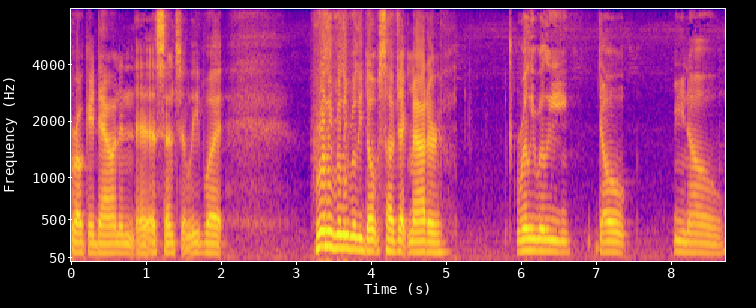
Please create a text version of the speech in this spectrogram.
broke it down, and essentially, but really, really, really dope subject matter. Really, really dope. You know,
